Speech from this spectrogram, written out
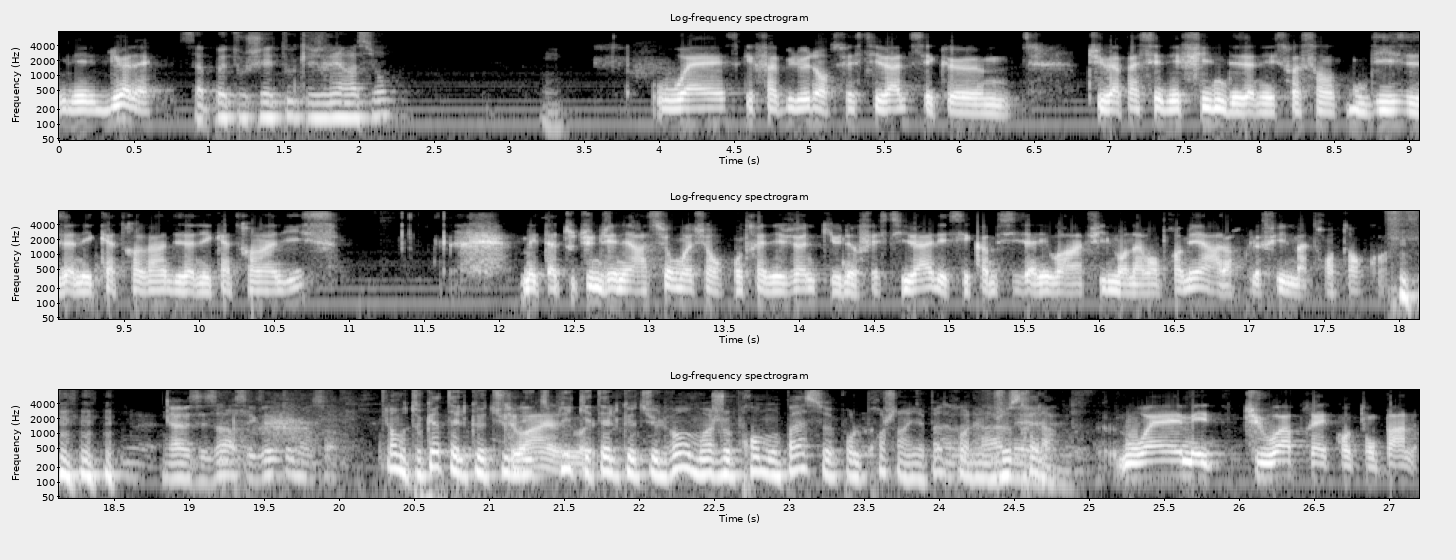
il est lyonnais. Ça peut toucher toutes les générations? Ouais, ce qui est fabuleux dans ce festival, c'est que hum, tu vas passer des films des années 70, des années 80, des années 90. Mais tu as toute une génération. Moi, j'ai rencontré des jeunes qui venaient au festival et c'est comme s'ils allaient voir un film en avant-première alors que le film a 30 ans. Quoi. Ah, c'est ça, c'est exactement ça. Non, en tout cas, tel que tu l'expliques ouais. et tel que tu le vends, moi je prends mon pass pour le prochain, il n'y a pas de problème, ah, je mais- serai là. Ouais, mais tu vois, après, quand on parle,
